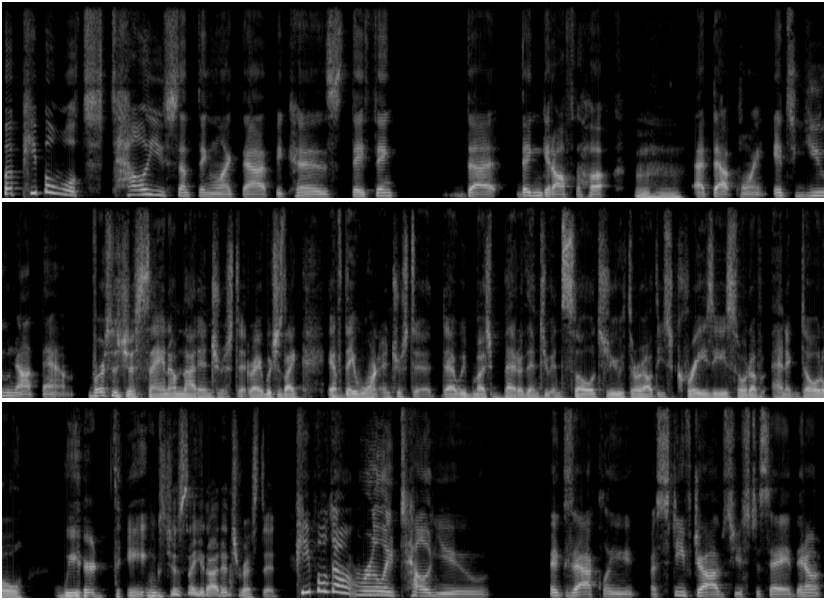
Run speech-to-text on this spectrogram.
But people will t- tell you something like that because they think that they can get off the hook mm-hmm. at that point. It's you, not them. Versus just saying, I'm not interested, right? Which is like, if they weren't interested, that would be much better than to insult you, throw out these crazy sort of anecdotal weird things. Just say you're not interested. People don't really tell you exactly. As Steve Jobs used to say, they don't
